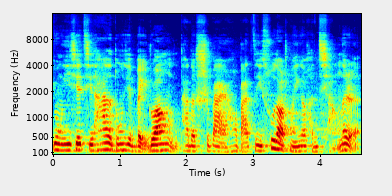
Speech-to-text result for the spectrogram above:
用一些其他的东西伪装他的失败，然后把自己塑造成一个很强的人。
